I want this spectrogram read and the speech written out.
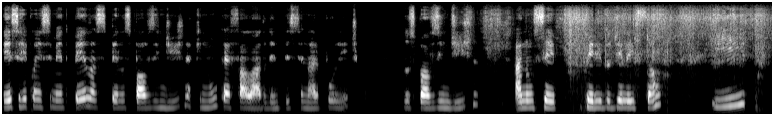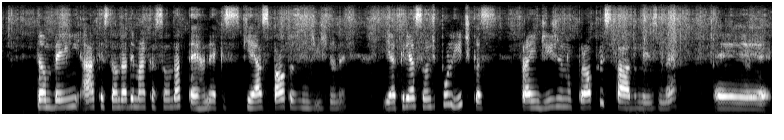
esse reconhecimento pelas, pelos povos indígenas, que nunca é falado dentro desse cenário político dos povos indígenas, a não ser período de eleição, e também a questão da demarcação da terra, né, que, que é as pautas indígenas, né, e a criação de políticas para indígena no próprio estado mesmo, né, é,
